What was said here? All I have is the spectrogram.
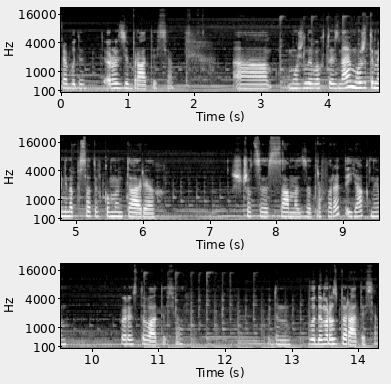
треба буде розібратися. А, можливо, хтось знає, можете мені написати в коментарях, що це саме за трафарет і як ним користуватися. Будемо будем розбиратися.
